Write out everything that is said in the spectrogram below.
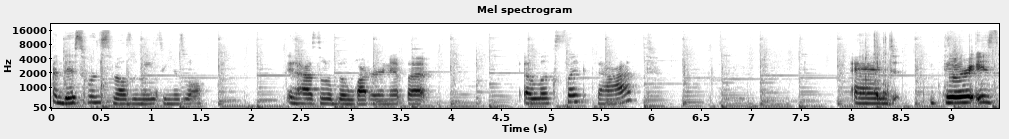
And this one smells amazing as well. It has a little bit of water in it, but it looks like that. And there is,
